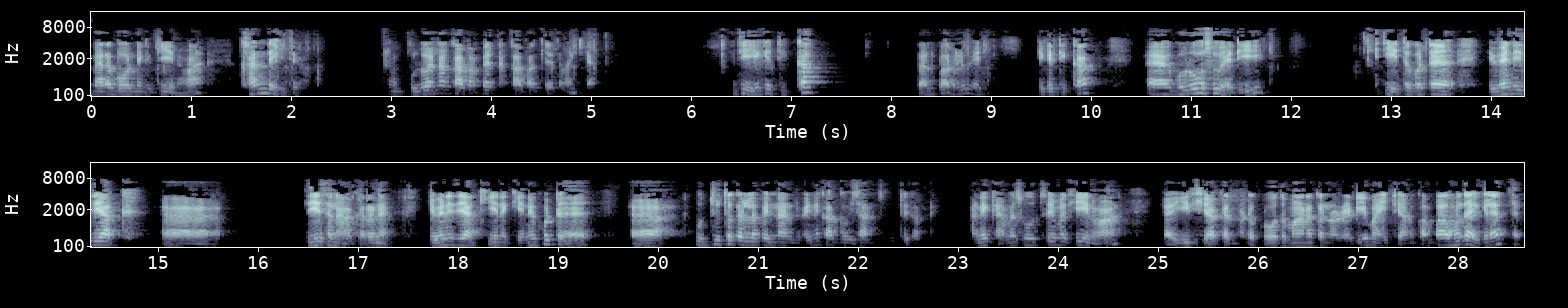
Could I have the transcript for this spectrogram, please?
මැරබෝන් එක තියෙනවා. ඛණ්ඩ හිතෙනවා. පුළුවන් නම් කපන් බැන්න කපන් කියලා තමයි කියන්නේ. ඉතින් ඒක ටිකක් රල්පරල වැඩි. ඒක ටිකක් ගොරෝසු වැඩි. ඉතින් එතකොට එවැනි දෙයක් දේශනා කරන එවැනි දෙයක් කියන කෙනෙකුට උද්දුත කරලා පෙන්වන්න වෙන්නේ කග්ගවිසාන සූත්‍රය තමයි. අනෙක් හැම සූත්‍රෙම කියනවා ඊර්ෂ්‍යා කරනකොට ක්‍රෝධමාන කරනකොට වැඩිය මෛත්‍රී අනුකම්පාව හොඳයි කියලා ඇත්තට.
